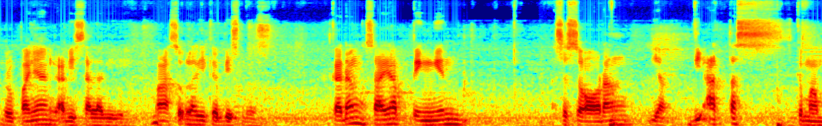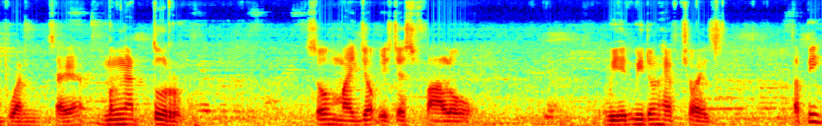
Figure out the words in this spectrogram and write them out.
rupanya nggak bisa lagi masuk lagi ke bisnis. Kadang saya pengen seseorang yang di atas kemampuan saya mengatur. So my job is just follow. We we don't have choice. Tapi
